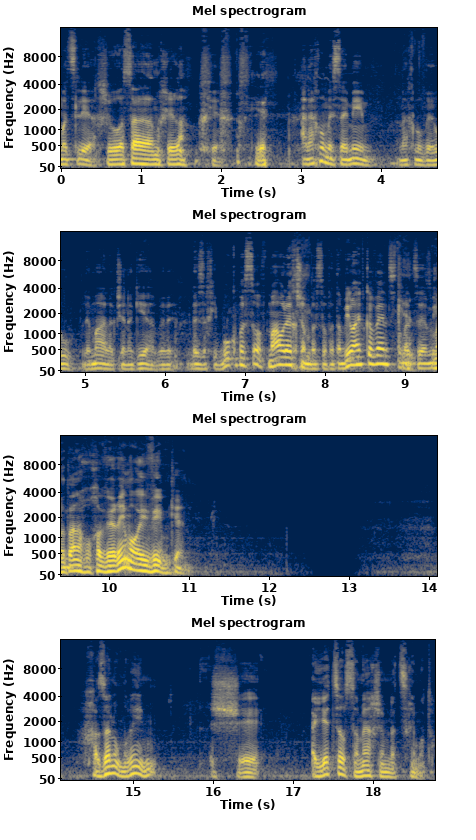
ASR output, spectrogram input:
מצליח. שהוא עשה מכירה. כן. כן. אנחנו מסיימים, אנחנו והוא, למעלה, כשנגיע, באיזה חיבוק בסוף, מה הולך שם בסוף? אתה מבין מה אני מתכוון? זאת כן. אומרת, זאת מין- אומרת, אנחנו חברים או אויבים? כן. חז"ל אומרים שהיצר שמח שמנצחים אותו.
